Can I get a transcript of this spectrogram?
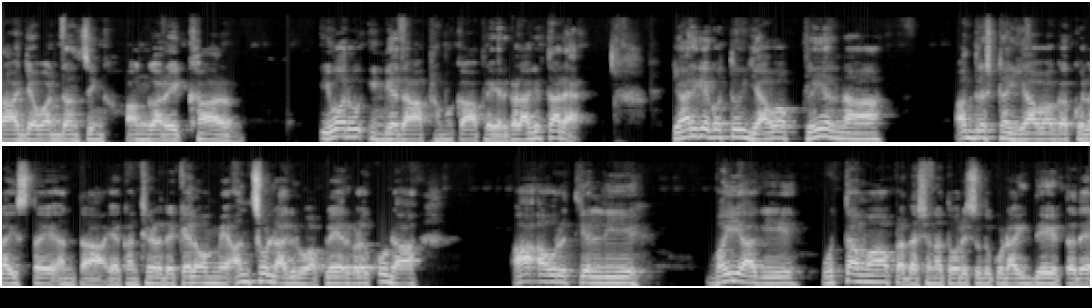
ರಾಜ್ಯವರ್ಧನ್ ಸಿಂಗ್ ಹಂಗರೇಖರ್ ಇವರು ಇಂಡಿಯಾದ ಪ್ರಮುಖ ಪ್ಲೇಯರ್ಗಳಾಗಿರ್ತಾರೆ. ಯಾರಿಗೆ ಗೊತ್ತು, ಯಾವ ಪ್ಲೇಯರ್ನ ಅದೃಷ್ಟ ಯಾವಾಗ ಕುಲಾಯಿಸ್ತೆ ಅಂತ, ಯಾಕಂತ ಹೇಳಿದ್ರೆ ಕೆಲವೊಮ್ಮೆ ಅನ್ಸೋಲ್ಡ್ ಆಗಿರುವ ಪ್ಲೇಯರ್ಗಳು ಕೂಡ ಆ ಆವೃತ್ತಿಯಲ್ಲಿ ಬೈ ಆಗಿ ಉತ್ತಮ ಪ್ರದರ್ಶನ ತೋರಿಸುವುದು ಕೂಡ ಇದ್ದೇ ಇರ್ತದೆ.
